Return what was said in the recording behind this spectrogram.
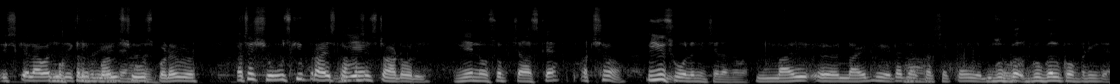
इसके अलावा जी देखिए बंद शूज़ पड़े हुए। अच्छा शूज़ की प्राइस कहाँ से स्टार्ट हो रही? है ये नौ सौ पचास का अच्छा। पीयू सोल है नीचे लगा हुआ लाइट लाइट वेट है। चेक कर सकते हैं ये भी गूगल गूगल कंपनी का।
